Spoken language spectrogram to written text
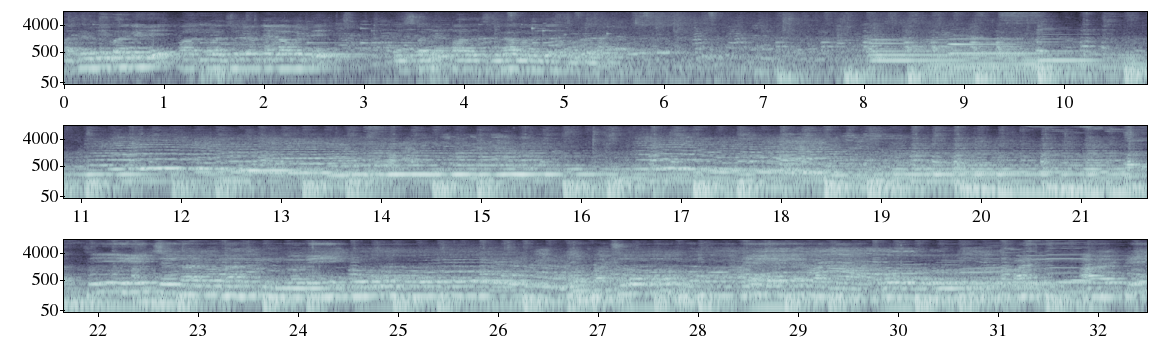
పత్రిక మీ కొరకేవి పాత్ర లక్షలు ఉంటాయి కాబట్టి తీసుకొని పాలసీగా మనం చేసుకుంటున్నాం. నన్ను నీకు చూపు అర్పి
